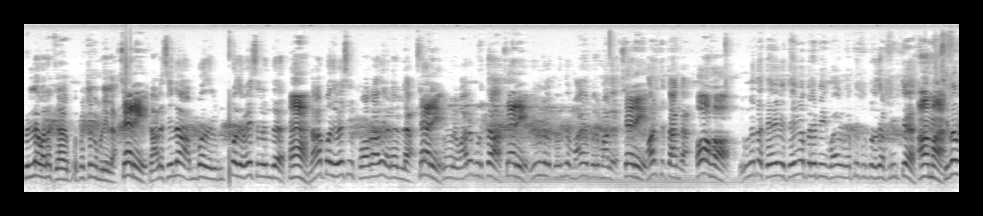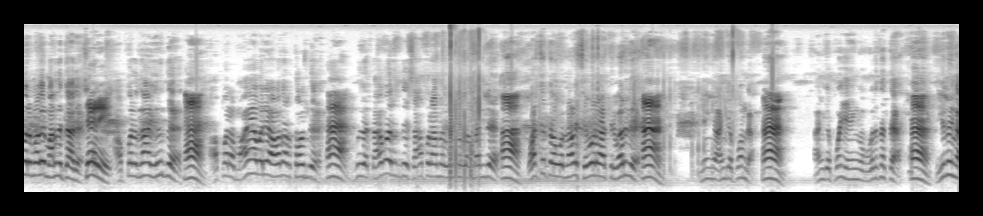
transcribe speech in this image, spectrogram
பிள்ளை வர பெற்றுக்க முடியல. சரி. கடைசியில ஐம்பது முப்பது வயசுல இருந்து நாற்பது வயசுக்கு போகாத இடம் இல்ல. சரி. இவங்களுக்கு வரம் கொடுத்தா சரி. இவங்களுக்கு வந்து மாய பெருமாள் சரி. மறுத்துட்டாங்க ஓஹோ. இவங்க தான் தெய்வ தெய்வ பிறப்பிக்கு எப்படி கொடுக்குறது அப்படின்ட்டு சிவபெருமாளே மறந்துட்டாரு. சரி. அப்புறம் தான் இருந்து அப்புறம் மாயாவரி அவதாரம் ஆ, இவங்க தவறு இருந்து சாப்பிடாம ஒண்ணும் இல்லாம இருந்து வருஷத்துல ஒரு நாள் சிவராத்திரி வருது. நீங்க அங்க போங்க. அங்க போய் நீங்க விரதத்தை ஆ, இருங்க.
